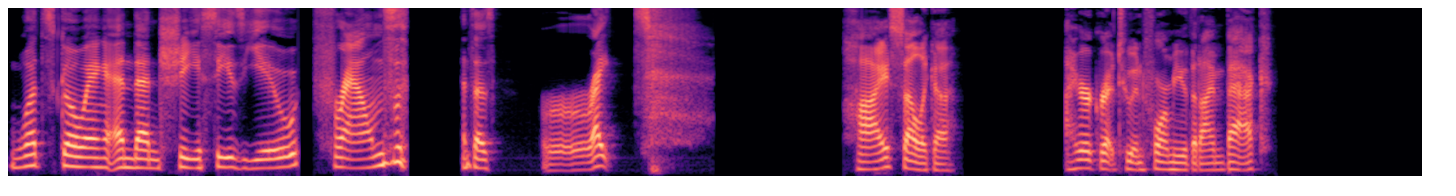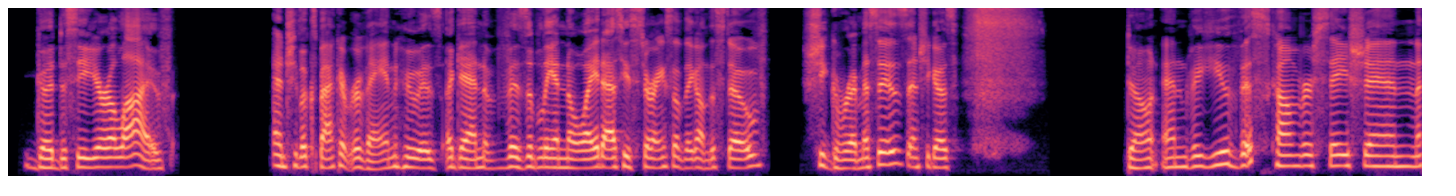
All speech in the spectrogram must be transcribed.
What's going? And then she sees you, frowns, and says, Right. Hi, Celica. I regret to inform you that I'm back. Good to see you're alive. And she looks back at Ravain, who is again visibly annoyed as he's stirring something on the stove. She grimaces and she goes, Don't envy you this conversation.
